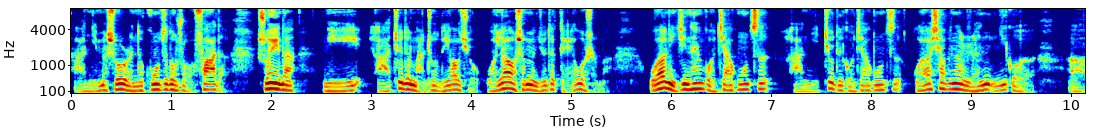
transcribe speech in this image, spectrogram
啊，你们所有人的工资都是我发的，所以呢，你啊就得满足我的要求，我要什么你就得给我什么，我要你今天给我加工资啊，你就得给我加工资，我要下边的人你给我啊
